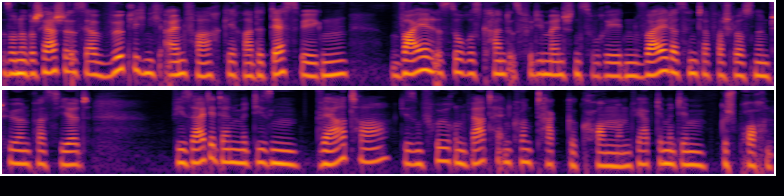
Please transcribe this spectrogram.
So eine Recherche ist ja wirklich nicht einfach, gerade deswegen, weil es so riskant ist, für die Menschen zu reden, weil das hinter verschlossenen Türen passiert. Wie seid ihr denn mit diesem Wärter, diesem früheren Wärter in Kontakt gekommen und wie habt ihr mit dem gesprochen?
